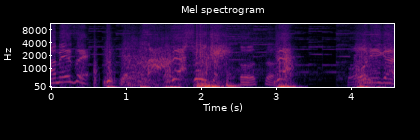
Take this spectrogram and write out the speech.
甘ぜ。あったボディが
